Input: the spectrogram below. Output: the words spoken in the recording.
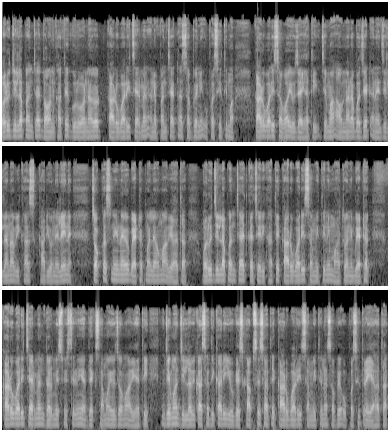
ભરૂચ જિલ્લા પંચાયત ભવન ખાતે ગુરુવારના કારોબારી ચેરમેન અને પંચાયતના સભ્યોની ઉપસ્થિતિમાં કારોબારી સભા યોજાઈ હતી, જેમાં આવનારા બજેટ અને જિલ્લાના વિકાસ કાર્યોને લઈને ચોક્કસ નિર્ણયો બેઠકમાં લેવામાં આવ્યા હતા. ભરૂચ જિલ્લા પંચાયત કચેરી ખાતે કારોબારી સમિતિની મહત્વની બેઠક કારોબારી ચેરમેન ધર્મેશ મિસ્ત્રીની અધ્યક્ષતામાં યોજવામાં આવી હતી, જેમાં જિલ્લા વિકાસ અધિકારી યોગેશ કાપસે સાથે કારોબારી સમિતિના સભ્યો ઉપસ્થિત રહ્યા હતા.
